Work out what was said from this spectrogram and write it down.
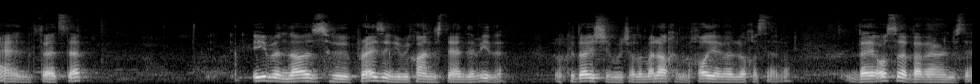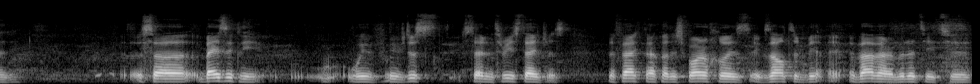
And third step, even those who praising you, we can't understand them either. which are the Malachim, they also above our understanding. So basically, we've we've just said in three stages the fact that Hakadosh Baruch Hu is exalted above our ability to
